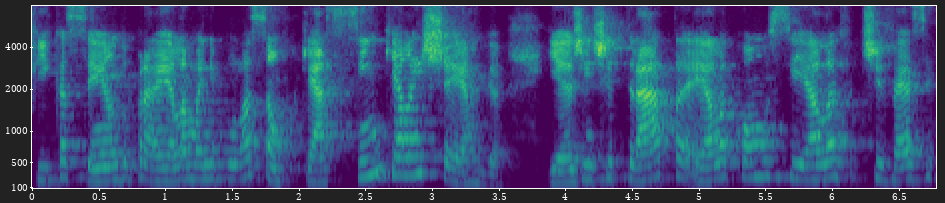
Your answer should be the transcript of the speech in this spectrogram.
fica sendo para ela manipulação, porque é assim que ela enxerga. E a gente trata ela como se ela tivesse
